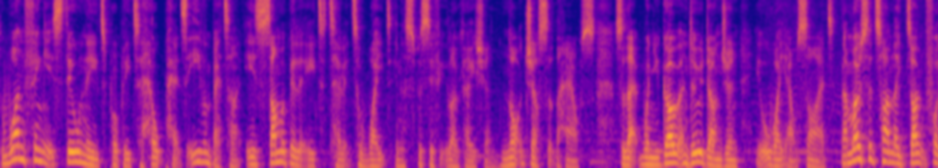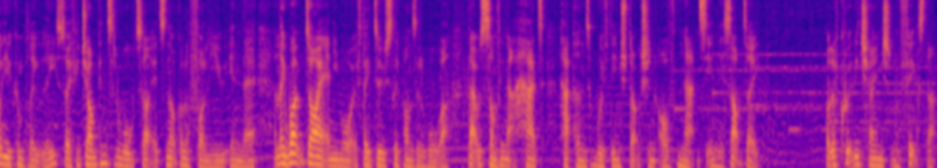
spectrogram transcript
The one thing it still needs probably to help pets even better is some ability to tell it to wait in a specific location, not just at the house, so that when you go and do a dungeon, it will wait outside. Now most of the time they don't follow you completely, so if you jump into the water, it's not going to follow you in there, and they won't die anymore if they do slip onto the water. That was something that had happened with the introduction of gnats in this update but they've quickly changed and fixed that.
